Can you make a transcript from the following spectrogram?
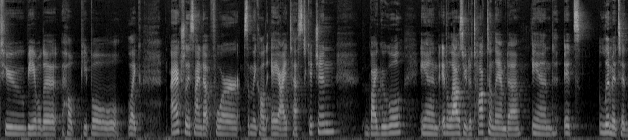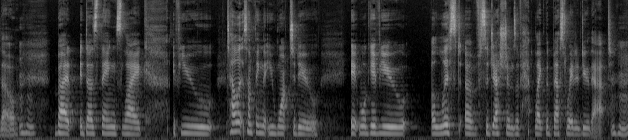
to be able to help people like I actually signed up for something called AI Test Kitchen by Google and it allows you to talk to LaMDA and it's limited though. Mm-hmm. But it does things like if you tell it something that you want to do, it will give you a list of suggestions of like the best way to do that. Mm-hmm.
